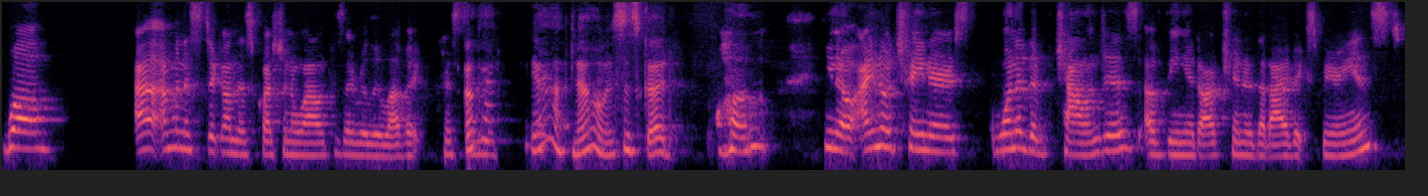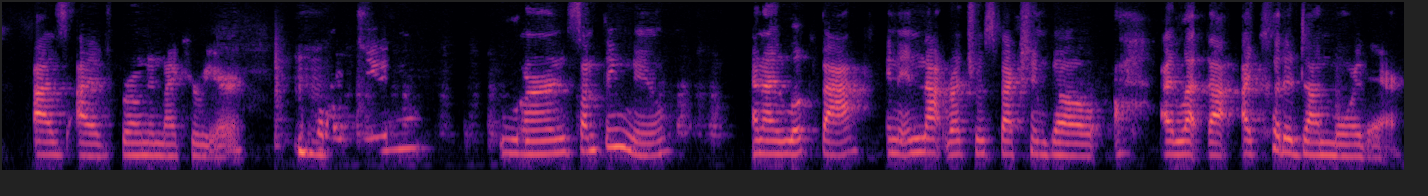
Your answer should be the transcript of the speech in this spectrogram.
well, I, am going to stick on this question a while because I really love it, Kristen. Okay. Yeah. No, this is good. Um, you know, I know trainers, one of the challenges of being a dog trainer that I've experienced as I've grown in my career, mm-hmm. that I do learn something new and I look back and in that retrospection go, oh, I let that, I could have done more there.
